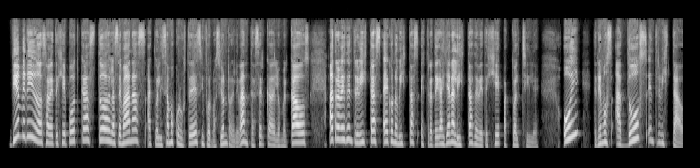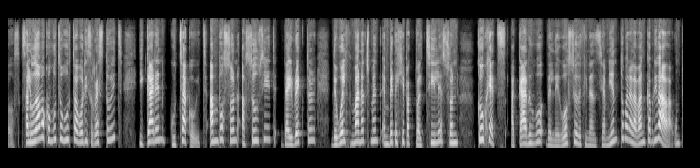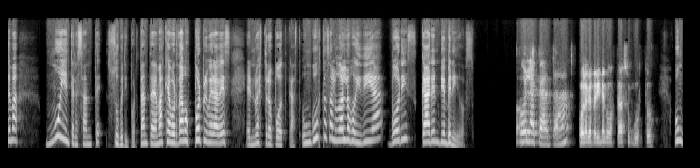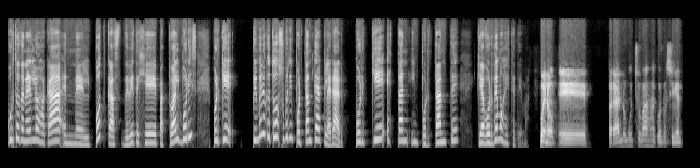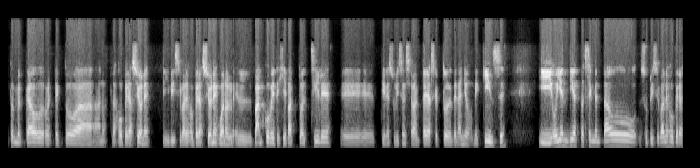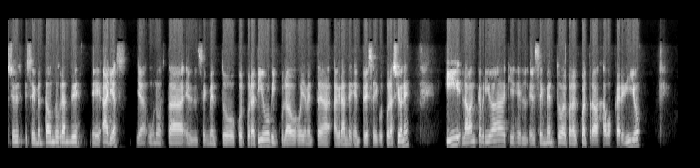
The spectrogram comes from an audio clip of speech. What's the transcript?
Bienvenidos a BTG Podcast. Todas las semanas actualizamos con ustedes información relevante acerca de los mercados a través de entrevistas a economistas, estrategas y analistas de BTG Pactual Chile. Hoy tenemos a dos entrevistados. Saludamos con mucho gusto a Boris Restovich y Karen Kuchakovic. Ambos son Associate Director de Wealth Management en BTG Pactual Chile. Son co-heads a cargo del negocio de financiamiento para la banca privada, un tema muy interesante, súper importante, además que abordamos por primera vez en nuestro podcast. Un gusto saludarlos hoy día. Boris, Karen, bienvenidos. Hola, Cata. Hola, Catalina, ¿cómo estás? Un gusto. Un gusto tenerlos acá en el podcast de BTG Pactual, Boris, porque primero que todo, súper importante aclarar por qué es tan importante que abordemos este tema. Bueno, eh, para darnos mucho más a conocimiento del mercado respecto a nuestras operaciones, y principales operaciones. Bueno, el Banco BTG Pactual Chile eh, tiene su licencia bancaria, ¿cierto?, desde el año 2015. Y hoy en día está segmentado, sus principales operaciones segmentado en dos grandes eh, áreas. ¿ya? Uno está el segmento corporativo, vinculado obviamente a, grandes empresas y corporaciones. Y la banca privada, que es el, el segmento para el cual trabajamos Karen y yo,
